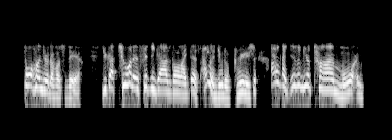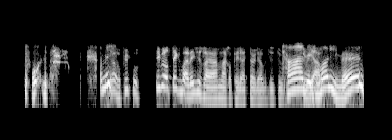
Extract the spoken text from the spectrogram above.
four hundred of us there. You got two hundred and fifty guys going like this. I'm gonna do the community. ser- I was like, isn't your time more important? I mean, Yo, people people don't think about it. They just like, I'm not gonna pay that thirty. I would just do time is hours. money, man.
